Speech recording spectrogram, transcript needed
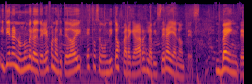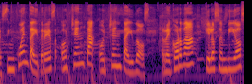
y tienen un número de teléfono que te doy estos segunditos para que agarres la lapicera y anotes. 20 53 80 82. Recordá que los envíos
